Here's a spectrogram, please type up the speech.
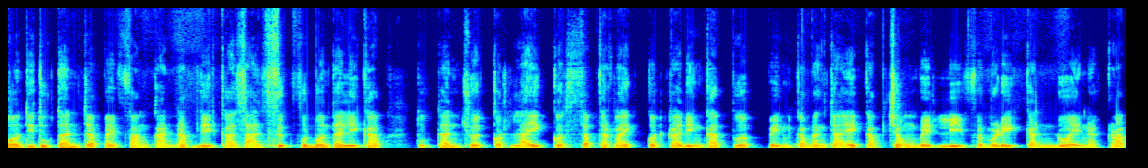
ก่อนที่ทุกท่านจะไปฟังการอัปเดตข่าวสารศึกฟุตบอลไทยลีกครับ ทุกท่านช่วยกดไลค์ กดซับสไครต์กดกระดิ่งครับ เพื่อเป็นกำลังใจให้กับช่องเบสลี่แฟมิลี่กันด้วยนะครับ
